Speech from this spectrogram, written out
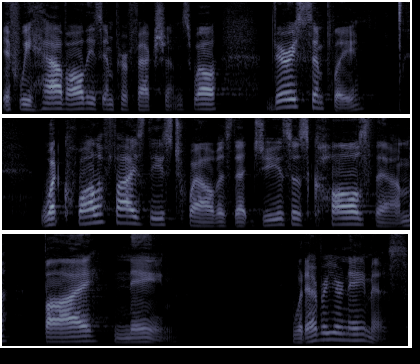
if we have all these imperfections? Well, very simply, what qualifies these 12 is that Jesus calls them by name. Whatever your name is.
